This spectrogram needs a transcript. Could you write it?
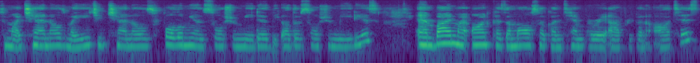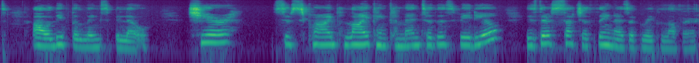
to my channels, my YouTube channels, follow me on social media, the other social medias, and buy my art because I'm also a contemporary African artist. I'll leave the links below. Share, subscribe, like, and comment to this video. Is there such a thing as a great lover?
